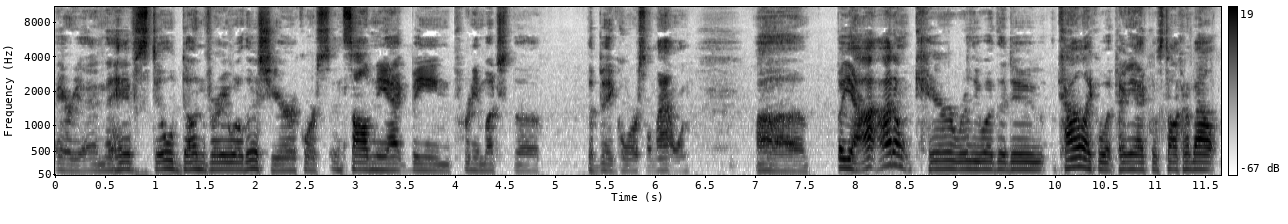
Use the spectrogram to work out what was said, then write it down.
area, and they have still done very well this year. Of course, Insomniac being pretty much the the big horse on that one. Uh, but yeah, I, I don't care really what they do. Kind of like what Peniac was talking about.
